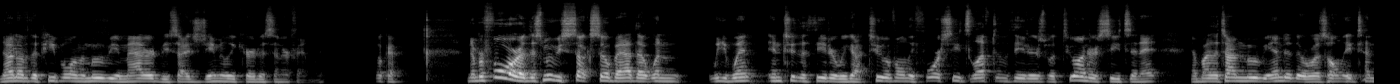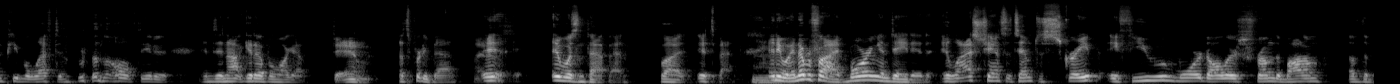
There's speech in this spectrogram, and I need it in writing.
None of the people in the movie mattered besides Jamie Lee Curtis and her family. Okay. Number four, this movie sucks so bad that when we went into the theater, we got two of only four seats left in the theaters with 200 seats in it. And by the time the movie ended, there was only 10 people left in the whole theater and did not get up and walk out. Damn. That's pretty bad. It, it wasn't that bad, but it's bad. Mhm. Anyway, number five, boring and dated. A last chance attempt to scrape a few more dollars from the bottom of the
